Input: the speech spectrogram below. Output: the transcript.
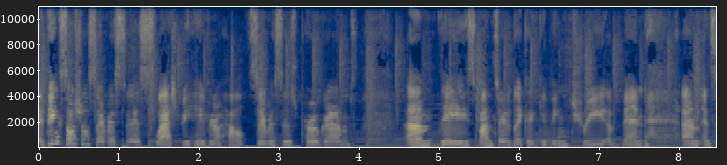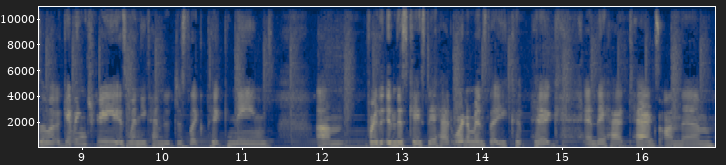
I think social services slash behavioral health services programs. Um, they sponsored like a giving tree event. Um, and so a giving tree is when you kind of just like pick names um, for the, in this case they had ornaments that you could pick and they had tags on them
